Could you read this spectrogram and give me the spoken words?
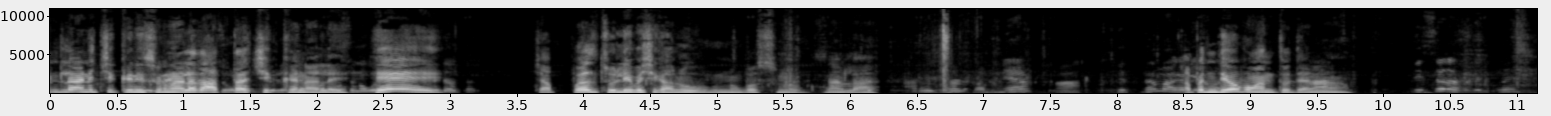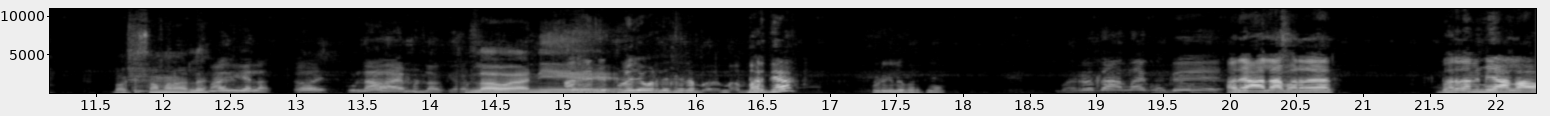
आणलं आणि चिकन विसरून आलं तर आता चिकन आलंय. हे! चप्पल चुली बशी घालू न बसू नको मला. आपण देव आणतो त्यांना. बाकी सामान आलं. मागे गेला. पुलाव आहे म्हणला की पुलाव आणि भरत्या? कुठे गेलं भरत्या? भरत आलाय अरे आला भरत. भरत आणि मी आला.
